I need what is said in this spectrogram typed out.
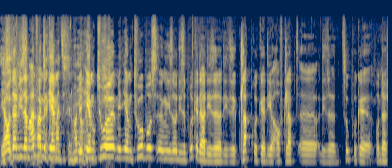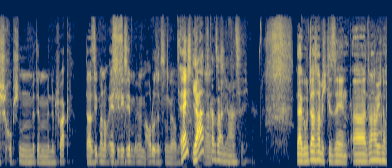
Ja, und dann wie sie am Anfang mit ihrem, den mit ihrem Tour, mit ihrem Tourbus irgendwie so diese Brücke da, diese, diese Klappbrücke, die aufklappt, äh, diese Zugbrücke runterschrubschen mit dem, mit dem Truck. Da sieht man noch ACDC im, im Auto sitzen, glaube ich. Echt? Ja, das kann sein, ja. Na gut, das habe ich gesehen. Äh, dann habe ich noch,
